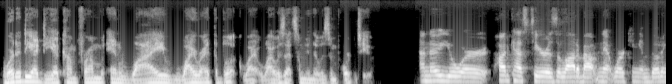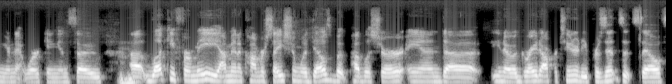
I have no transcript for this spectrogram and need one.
Where did the idea come from, and why why write the book? Why why was that something that was important to you? I know your podcast here is a lot about networking and building your networking. And so, mm-hmm. uh, lucky for me, I'm in a conversation with Dale's book publisher, and, uh, you know, a great opportunity presents itself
